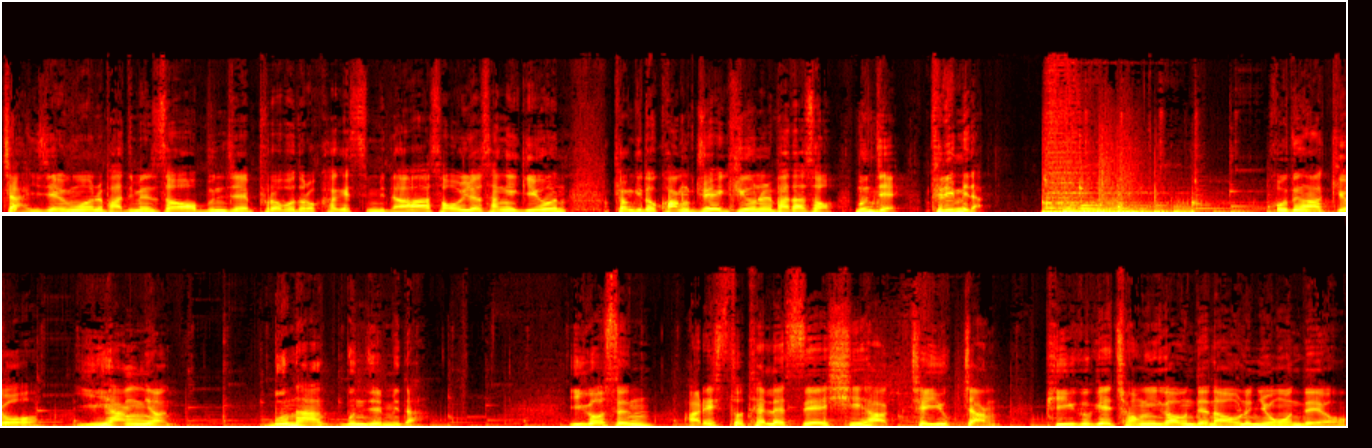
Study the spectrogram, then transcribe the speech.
자, 이제 응원을 받으면서 문제 풀어보도록 하겠습니다. 서울 여상의 기운, 경기도 광주의 기운을 받아서 문제 드립니다. 고등학교 2학년 문학 문제입니다. 이것은 아리스토텔레스의 시학 제6장 비극의 정의 가운데 나오는 용어인데요.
